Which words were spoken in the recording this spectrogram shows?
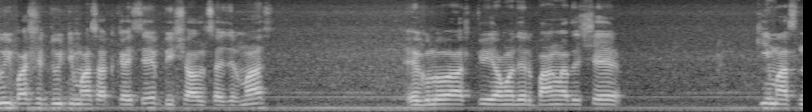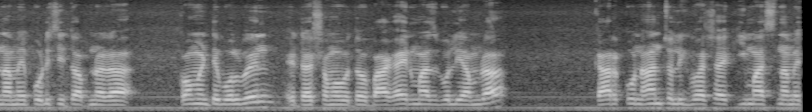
দুই পাশে দুইটি মাছ আটকাইছে, বিশাল সাইজের মাছ। এগুলো আজকে আমাদের বাংলাদেশে কি মাছ নামে পরিচিত আপনারা কমেন্টে বলবেন। এটা সম্ভবত বাঘাইয়ের মাছ বলি আমরা। কার কোন আঞ্চলিক ভাষায় কি মাছ নামে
